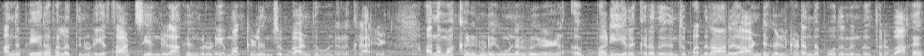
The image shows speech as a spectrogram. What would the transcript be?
அந்த பேரவலத்தினுடைய சாட்சியங்களாக எங்களுடைய மக்கள் இன்றும் வாழ்ந்து கொண்டிருக்கிறார்கள். அந்த மக்களினுடைய உணர்வுகள் எப்படி இருக்கிறது என்று பதினாறு ஆண்டுகள் கடந்த போதும் என்பது தொடர்பாக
